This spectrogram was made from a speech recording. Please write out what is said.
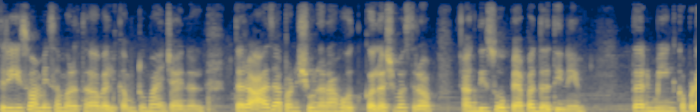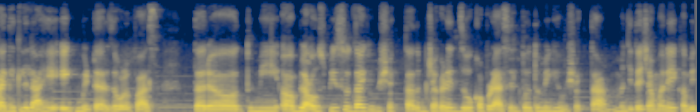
Shri Swami Samarth welcome to my channel तर आज आपण शिवणार आहोत कलश वस्त्र अगदी सोप्या पद्धतीने. तर मी कपडा घेतलेला आहे एक मीटर जवळपास. तर तुम्ही ब्लाऊज पीससुद्धा घेऊ शकता. तुमच्याकडे जो कपडा असेल तो तुम्ही घेऊ शकता. म्हणजे त्याच्यामध्ये कमीत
